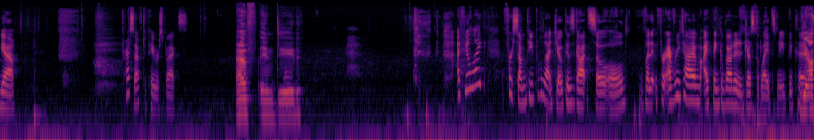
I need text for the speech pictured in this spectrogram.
Yeah. Press F to pay respects. F indeed. I feel like for some people that joke has got so old, but it, for every time I think about it, it just delights me because Yeah.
